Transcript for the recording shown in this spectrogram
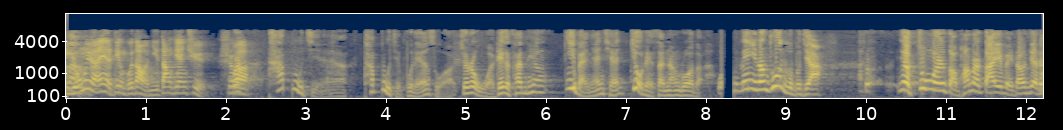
你永远也订不到，你当天去是吧？他不仅他不仅不连锁，就是我这个餐厅一百年前就这三张桌子，我连一张桌子都不加。要中国人早旁边搭一违章建筑，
